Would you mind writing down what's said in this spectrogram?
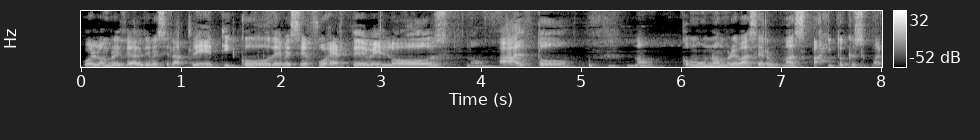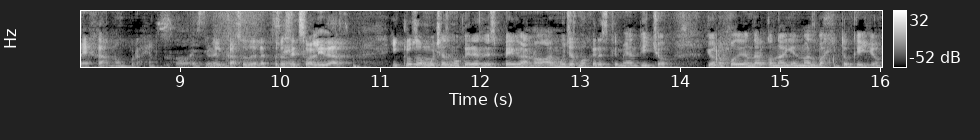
o el hombre ideal debe ser atlético, debe ser fuerte, veloz, ¿no? Alto, ¿no? Como un hombre va a ser más bajito que su pareja, ¿no? Por ejemplo, oh, en el caso de la heterosexualidad. Sí. Incluso a muchas mujeres les pega, ¿no? Hay muchas mujeres que me han dicho, yo no podría andar con alguien más bajito que yo.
